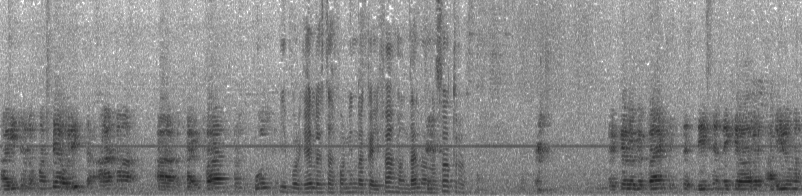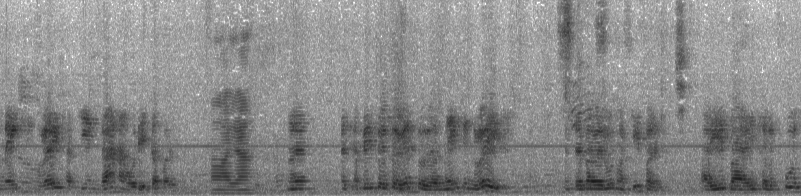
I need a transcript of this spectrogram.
ahí se los mandé ahorita a Ana, a Caifás. ¿Y por qué lo estás poniendo a Caifás? Mandalo a nosotros. Es que lo que pasa es que se- dicen de que hay un Amazing Race aquí en Ghana ahorita, parece. Ah, ya. ¿No? ¿Han visto ese evento de Amazing Race? Entonces va a haber uno aquí, parece. Ahí va, ahí se los puse.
